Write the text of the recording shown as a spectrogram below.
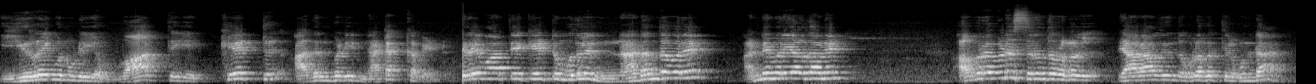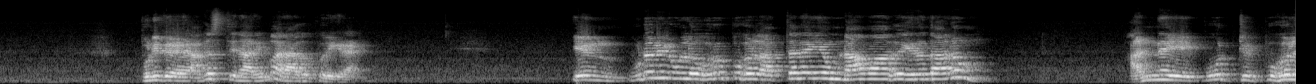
இறைவனுடைய வார்த்தையை கேட்டு அதன்படி நடக்க வேண்டும். இறை வார்த்தையை கேட்டு முதலில் நடந்தவரே அன்னை மரியாள் தானே? அவரை விட சிறந்தவர்கள் யாராவது இந்த உலகத்தில் உண்டா? புனித அகஸ்தினார் இவ்வாறாக கூறுகிறார். என் உடலில் உள்ள உறுப்புகள் அத்தனையும் நாவாக இருந்தாலும் அன்னையை போற்றி புகழ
